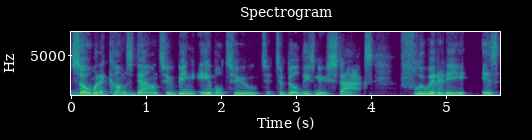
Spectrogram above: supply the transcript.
So when it comes down to being able to, to to build these new stacks, fluidity is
